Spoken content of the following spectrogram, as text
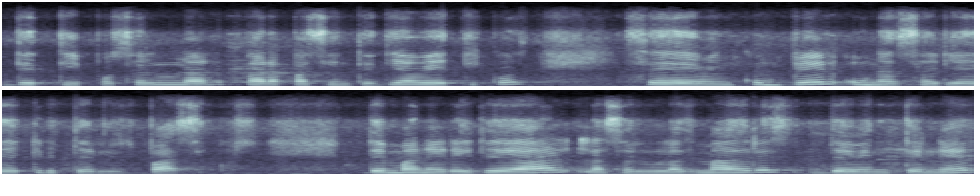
de tipo celular para pacientes diabéticos se deben cumplir una serie de criterios básicos. De manera ideal, las células madres deben tener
